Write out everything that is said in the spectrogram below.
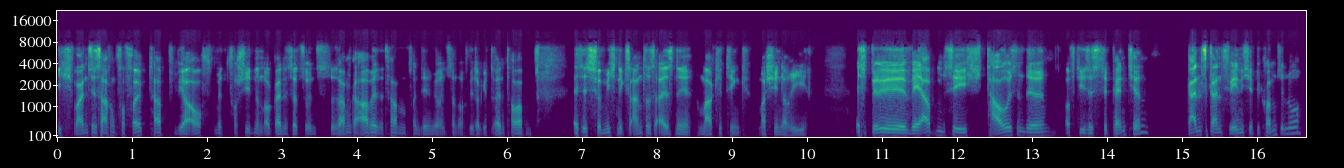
ich manche Sachen verfolgt habe, wir auch mit verschiedenen Organisationen zusammengearbeitet haben, von denen wir uns dann auch wieder getrennt haben. Es ist für mich nichts anderes als eine Marketingmaschinerie. Es bewerben sich Tausende auf diese Stipendien. Ganz, ganz wenige bekommen sie nur.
